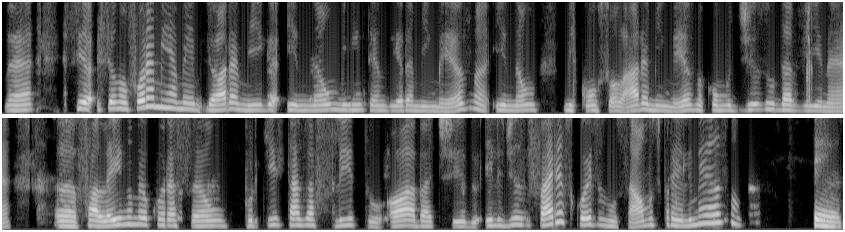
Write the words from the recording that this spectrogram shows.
né? Se, se eu não for a minha melhor amiga e não me entender a mim mesma e não me consolar a mim mesma, como diz o Davi, né? Uh, falei no meu coração, por que estás aflito, ó abatido? Ele diz várias coisas nos Salmos para ele mesmo. Sim,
